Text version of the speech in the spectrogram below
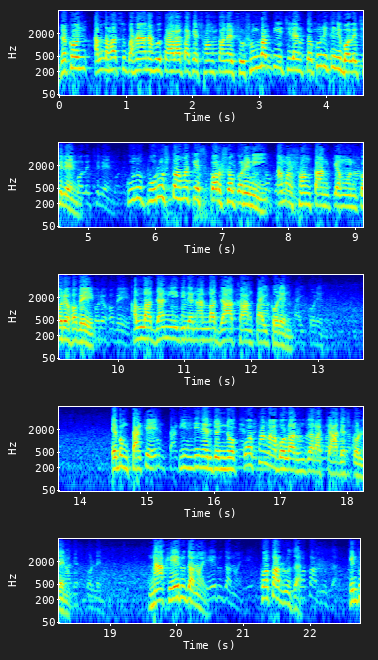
যখন আল্লাহ সুবাহ তাকে সন্তানের সুসংবাদ দিয়েছিলেন, তখনই তিনি বলেছিলেন, কোন পুরুষ তো আমাকে স্পর্শ করেনি, আমার সন্তান কেমন করে হবে? আল্লাহ জানিয়ে দিলেন, আল্লাহ যা চান তাই করেন। এবং তাকে তিন দিনের জন্য কথা না বলা রোজা রাখতে আদেশ করলেন। না খেয়ে রোজা নয়। কথার রোজা। কিন্তু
